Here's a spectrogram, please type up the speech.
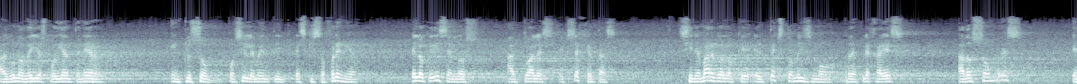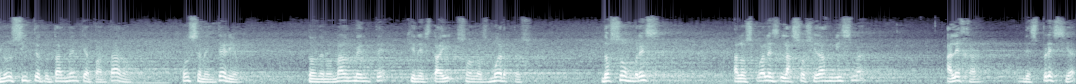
Algunos de ellos podían tener incluso posiblemente esquizofrenia. Es lo que dicen los actuales exégetas. Sin embargo, lo que el texto mismo refleja es a dos hombres en un sitio totalmente apartado, un cementerio, donde normalmente quien está ahí son los muertos. Dos hombres a los cuales la sociedad misma aleja, desprecia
